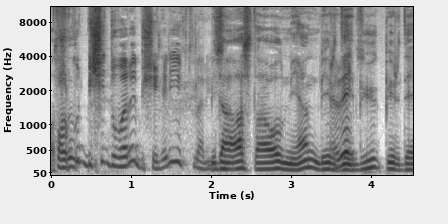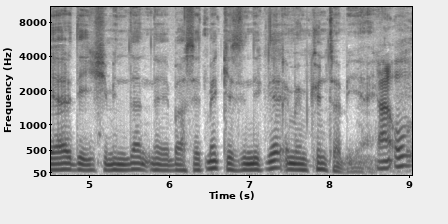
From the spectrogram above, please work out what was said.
asıl Korkut bir şey duvarı bir şeyleri yıktılar. bir insanlar. daha asla olmayan bir Evet. de büyük bir değer değişiminden e, bahsetmek kesinlikle mümkün tabii yani. Yani o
